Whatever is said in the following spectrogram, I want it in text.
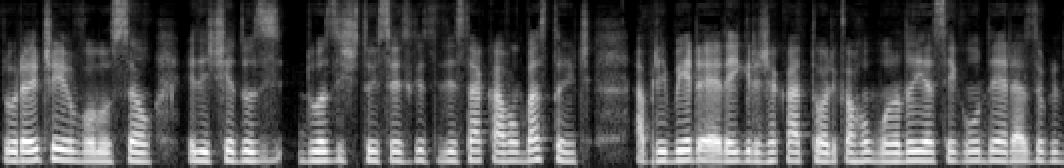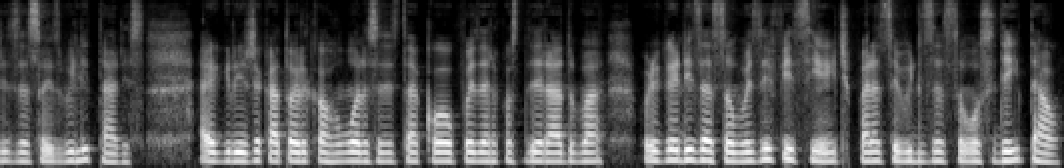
Durante a evolução, existiam duas, instituições que se destacavam bastante. A primeira era a Igreja Católica Romana e a segunda era as organizações militares. A Igreja Católica Romana se destacou pois era considerada uma organização mais eficiente para a civilização ocidental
